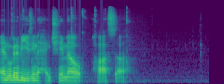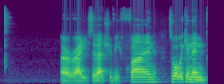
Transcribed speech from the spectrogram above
and we're going to be using the HTML parser Alrighty, so that should be fine. So what we can then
